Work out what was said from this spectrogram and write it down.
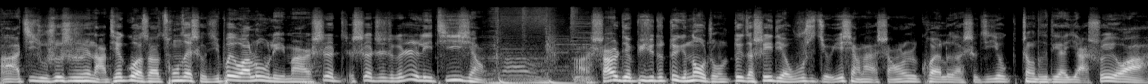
啊！记住谁谁谁哪天过生日，存在手机备忘录里面设设置这个日历提醒啊！十二点必须得对个闹钟，对在十一点五十九一响了，生日快乐！手机又枕头点压睡哇！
